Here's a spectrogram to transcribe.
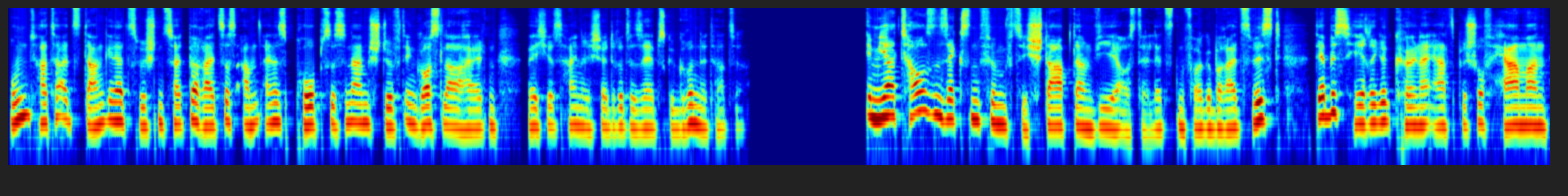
und hatte als Dank in der Zwischenzeit bereits das Amt eines Propstes in einem Stift in Goslar erhalten, welches Heinrich III. selbst gegründet hatte. Im Jahr 1056 starb dann, wie ihr aus der letzten Folge bereits wisst, der bisherige Kölner Erzbischof Hermann,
